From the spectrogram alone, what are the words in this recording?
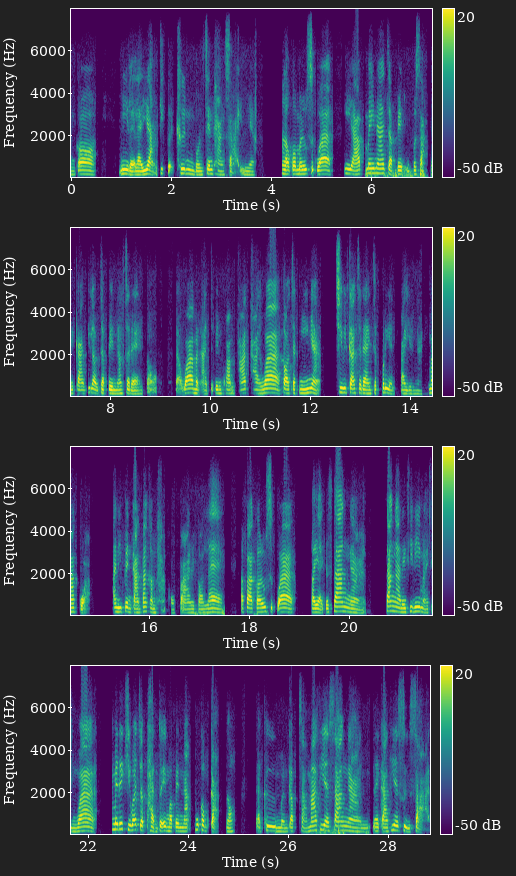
มันก็มีหลาย ๆ อย่างที่เกิดขึ้นบนเส้นทางสายเนี่ยเราก็มารู้สึกว่าอียับไม่น่าจะเป็นอุปสรรคในการที่เราจะเป็นนักแสดงต่อ แต่ว่ามันอาจจะเป็นความท้าทายว่าต่อจากนี้เนี่ยชีวิตการแสดงจะเปลี่ยนไปยังไงมากกว่า อันนี้เป็นการตั้งคำถามของฟ้าในตอนแรกฟ้าก็รู้สึกว่าฟ้าอยากจะสร้างงาน สร้างงานในที่นี้หมายถึงว่า ไม่ได้คิดว่าจะผันตัวเองมาเป็นนักผู้กำกับเนาะแต่คือเหมือนกับสามารถที่จะสร้างงานในการที่จะสื่อสาร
